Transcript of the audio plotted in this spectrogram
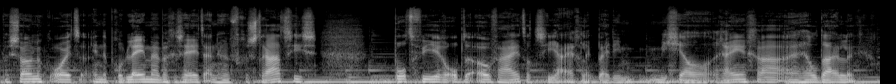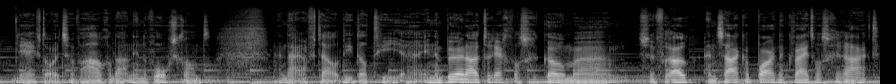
persoonlijk ooit in de problemen hebben gezeten en hun frustraties botvieren op de overheid. Dat zie je eigenlijk bij die Michel Rijenga eh, heel duidelijk. Die heeft ooit zijn verhaal gedaan in de Volkskrant. En daarin vertelde hij dat hij eh, in een burn-out terecht was gekomen. Zijn vrouw en zakenpartner kwijt was geraakt.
